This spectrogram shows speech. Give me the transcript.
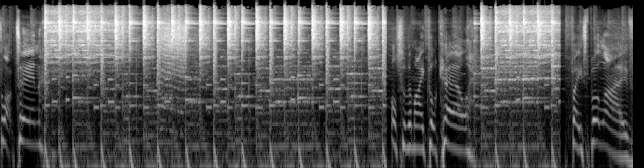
locked in. Also the Michael Kell. Facebook Live.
